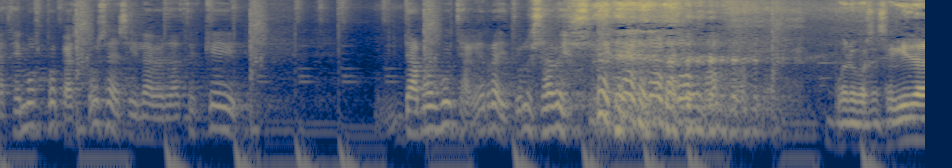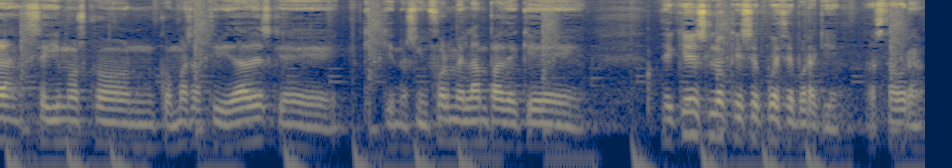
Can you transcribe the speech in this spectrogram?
hacemos pocas cosas. Y la verdad es que damos mucha guerra y tú lo sabes. Bueno, pues enseguida seguimos con, más actividades, que, que nos informe Lampa de qué, de qué es lo que se cuece por aquí. Hasta ahora.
